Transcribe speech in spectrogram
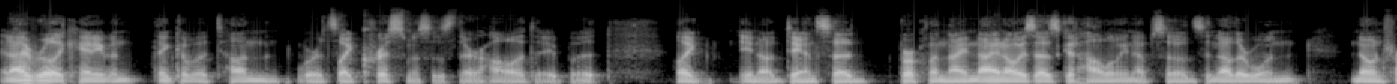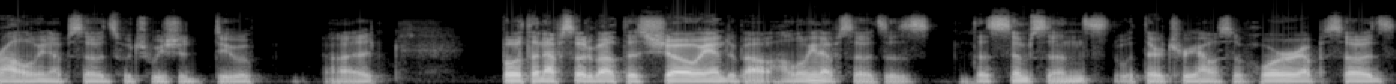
and I really can't even think of a ton where it's like Christmas is their holiday. But like you know, Dan said, Brooklyn Nine Nine always has good Halloween episodes. Another one known for Halloween episodes, which we should do uh, both an episode about this show and about Halloween episodes, is The Simpsons with their Treehouse of Horror episodes.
